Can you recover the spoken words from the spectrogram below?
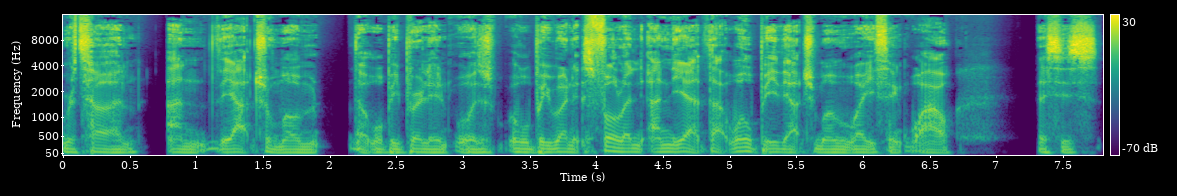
return. And the actual moment that will be brilliant was will be when it's full, and and yet that will be the actual moment where you think, wow, this is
